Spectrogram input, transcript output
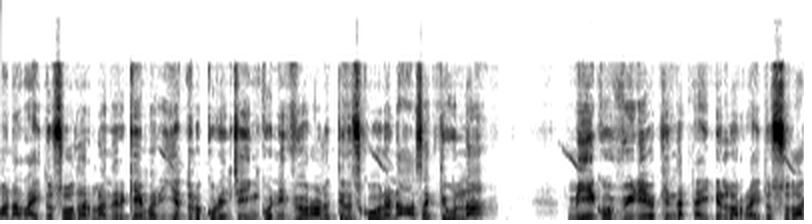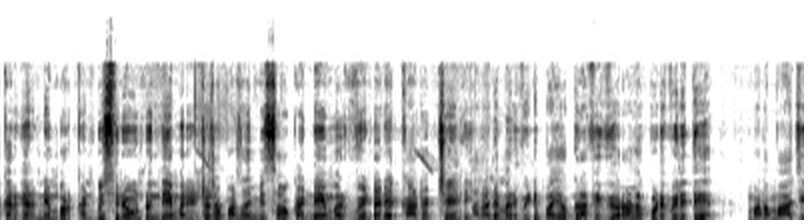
మన రైతు సోదరులందరికీ మరి ఎద్దుల గురించి ఇంకొన్ని వివరాలు తెలుసుకోవాలని ఆసక్తి ఉన్నా మీకు వీడియో కింద టైటిల్లో రైతు సుధాకర్ గారి నెంబర్ కనిపిస్తూనే ఉంటుంది. మరి ఇంట్రెస్ట్ పర్సన్ మిస్ అవ్వకండి. మరి వెంటనే కాంటాక్ట్ చేయండి. అలానే మరి వీటి బయోగ్రఫీ వివరాలకు కూడా వెళితే మన మాజీ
